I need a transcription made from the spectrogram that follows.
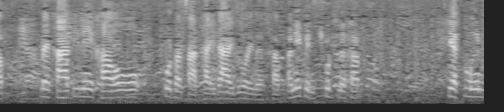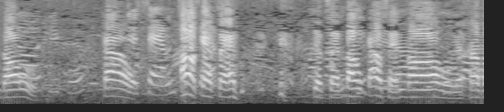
อแม่ค้าที่นี่เขาพูดภาษาไทยได้ด้วยนะครับ อันนี้เป็นชุดนะครับเจ็ดหมื่นดองซีฟู้ดเก้า เจ็ดแสนอ้าวแก่แสนเจ็ดแสนดองเก้าแสนดองนะครับ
